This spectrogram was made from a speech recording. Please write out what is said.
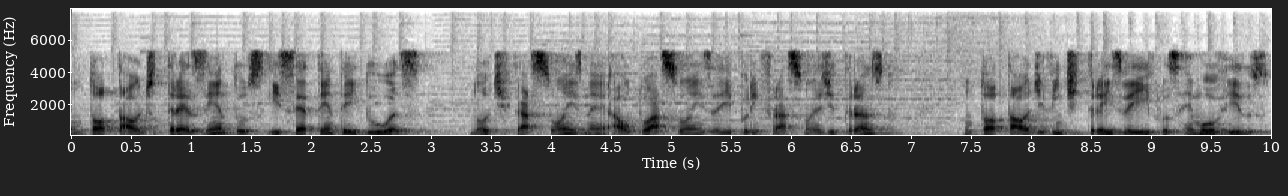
um total de 372 notificações, né, autuações aí por infrações de trânsito, um total de 23 veículos removidos,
